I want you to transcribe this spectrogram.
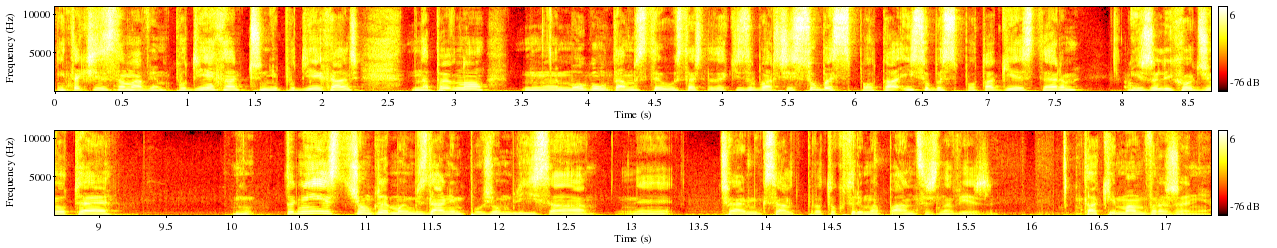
I tak się zastanawiam, podjechać czy nie podjechać. Na pewno mm, mogą tam z tyłu stać te takie, zobaczcie, subes spota i subes spota, GS-term. Jeżeli chodzi o te... To nie jest ciągle moim zdaniem poziom Lisa, y, czy MX Alt Proto, który ma pancerz na wieży. Takie mam wrażenie.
